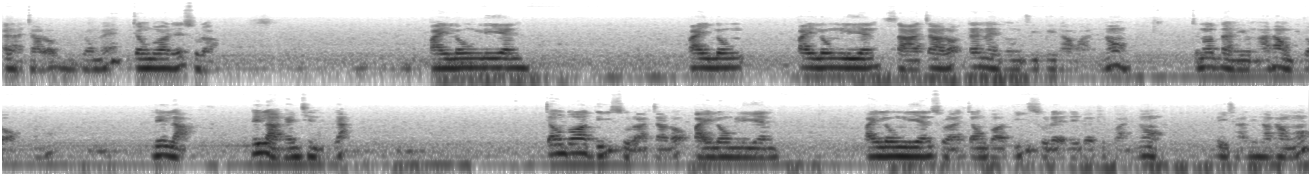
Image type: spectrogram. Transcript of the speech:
အဲ့ဒါကြတော့ဘယ်ပြောမလဲကျောင်းသွားတယ်ဆိုတာပိုင်လုံးလျန်ပိုင်လုံးပိုင်လုံးလျန်စာကြတော့တက်နိုင်ဆုံးကြည့်ပေးထားပါတယ်နော်ကျွန်တော်တန်လေးကိုနားထောင်ပြီးတော့ပေါ့နော်လေ့လာလေ့လာခိုင်းချင်တယ်ဗျကျောင်းသွားသည်ဆိုတာကြတော့ပိုင်လုံးလျန်ပိုင်လုံးလျန်ဆိုတာကျောင်းသွားသည်ဆိုတဲ့အဓိပ္ပာယ်ဖြစ်ပါတယ်နော်သိချာလေးနားထောင်နော်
